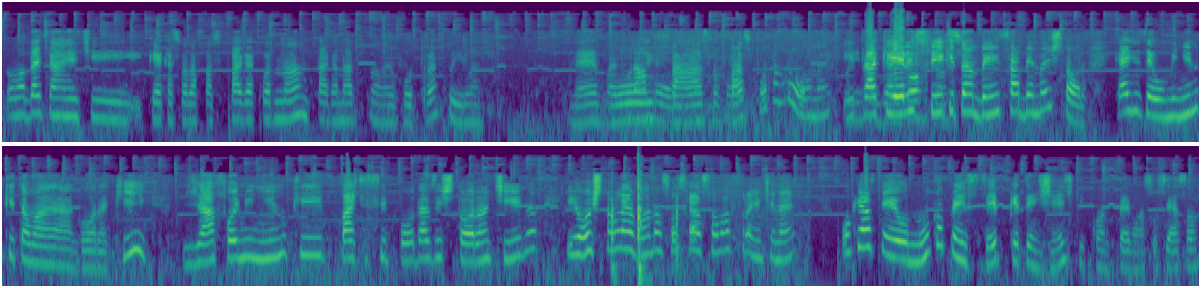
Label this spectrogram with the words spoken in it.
dona Odete, a gente quer que a senhora faça, paga quanto? Não, não paga nada, não, eu vou tranquila. Né, Vai vou por amor, e faço, né? faço por amor, né? Por e para que a eles fiquem também sabendo da história. Quer dizer, o menino que está agora aqui já foi menino que participou das histórias antigas e hoje estão levando a associação à frente, né? Porque assim, eu nunca pensei, porque tem gente que quando pega uma associação,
